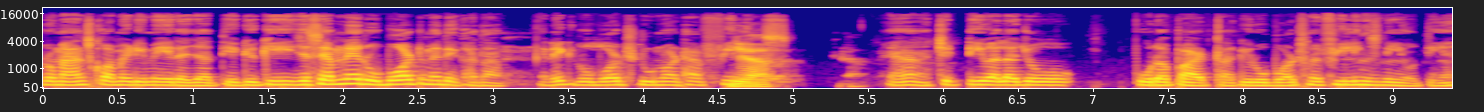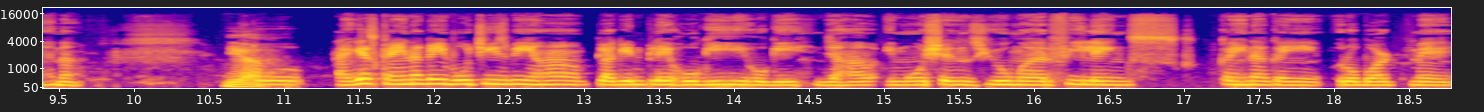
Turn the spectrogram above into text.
रोमांस कॉमेडी में ही रह जाती है। क्योंकि जैसे हमने रोबोट में देखा था like robots do not have feelings है ना? चिट्टी वाला जो पूरा पार्ट था कि रोबोट्स में फीलिंग्स नहीं होती हैं है ना? या तो आई गेस कहीं ना कहीं वो चीज़ भी यहाँ प्लग इन प्ले होगी ही होगी जहाँ इमोशंस ह्यूमर फीलिंग्स कहीं ना कहीं रोबोट में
